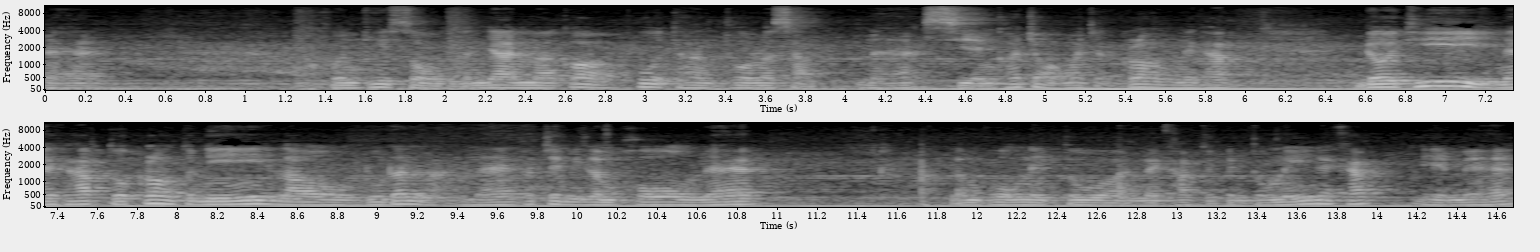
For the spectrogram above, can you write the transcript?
นะฮะคนที่ส่งสัญญาณมาก็พูดทางโทรศัพท์นะฮะเสียงเขาจะออกมาจากกล้องนะครับ โดยที่นะครับตัวกล้องตัวนี้เราดูด้านหลังนะฮะก็จะมีลำโพงนะฮะลำโพงในตัวนะครับจะเป็นตรงนี้นะครับเห็นไหมฮะ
